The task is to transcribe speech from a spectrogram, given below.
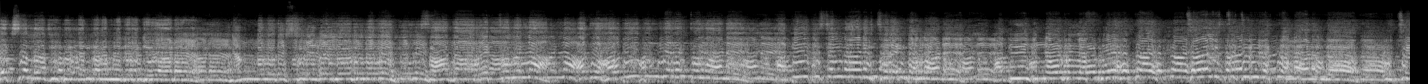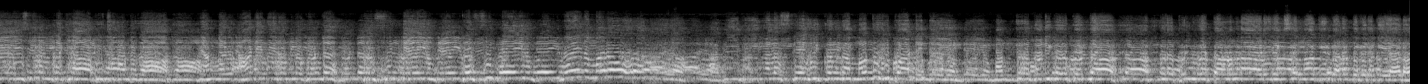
ലക്ഷ്യമാക്കിക്കൊണ്ട് കടന്നു വരികയാണ്. ഞങ്ങളുടെ ശിരകളിലോടുന്നത് സാധാ രക്തമല്ല അത് ഹബീബിന്റെ രക്തമാണ്. ഹബീബ് സമ്മാനിച്ച രക്തമാണ്. ഹബീബിനോടുള്ള സ്നേഹത്തെ ചാലിച്ചൊരു രക്തമാണെന്ന് ഉച്ചേശ്വരം പ്രഖ്യാപിച്ചുകൊണ്ടത് ഞങ്ങൾ അണിനിരന്നുകൊണ്ട് ഡ്രസ്സിന്റെയും ഡ്രസ്സിന്റെയും സ്നേഹിക്കുന്ന മധുപാട്ടിന്റെയും മന്ത്രധ്വനികൾ കൊണ്ട് നമ്മുടെ പുൽവട്ട അങ്ങാടി ലക്ഷ്യമാക്കി കടന്നു വരികയാണ്.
